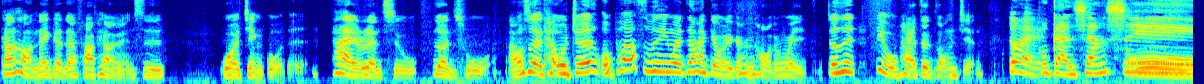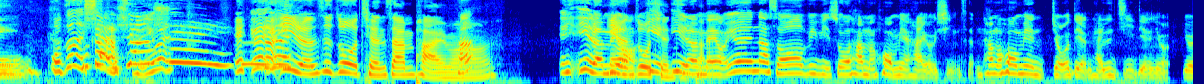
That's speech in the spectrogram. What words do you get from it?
刚好那个在发票的人是我有见过的人，他还认出认出我，然后所以他我觉得我不知道是不是因为这样，他给我一个很好的位置，就是第五排正中间。对不，敢相信。我真的吓死，因为哎、那艺人是坐前三排吗啊？艺艺人没有艺艺人没有，因为那时候 Vivi 说他们后面还有行程，他们后面九点还是几点有有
